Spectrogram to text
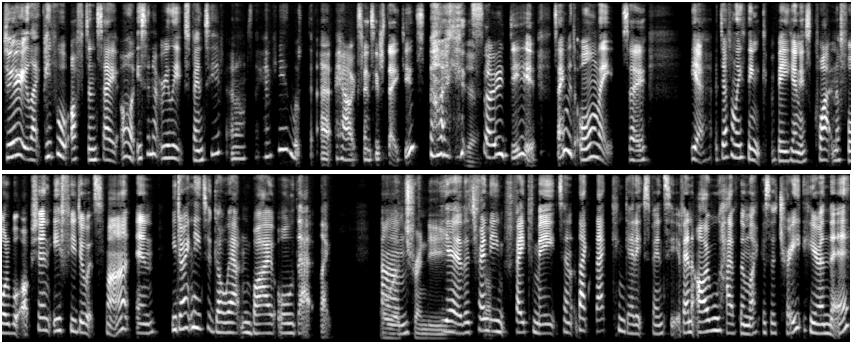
do. Like people often say, "Oh, isn't it really expensive?" And I was like, "Have you looked at how expensive steak is? like it's Yeah. so dear." Same with all meat. So, yeah, I definitely think vegan is quite an affordable option if you do it smart, and you don't need to go out and buy all that like Um, the trendy. yeah, the stuff? trendy fake meats and like that can get expensive. And I will have them like as a treat here and there.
